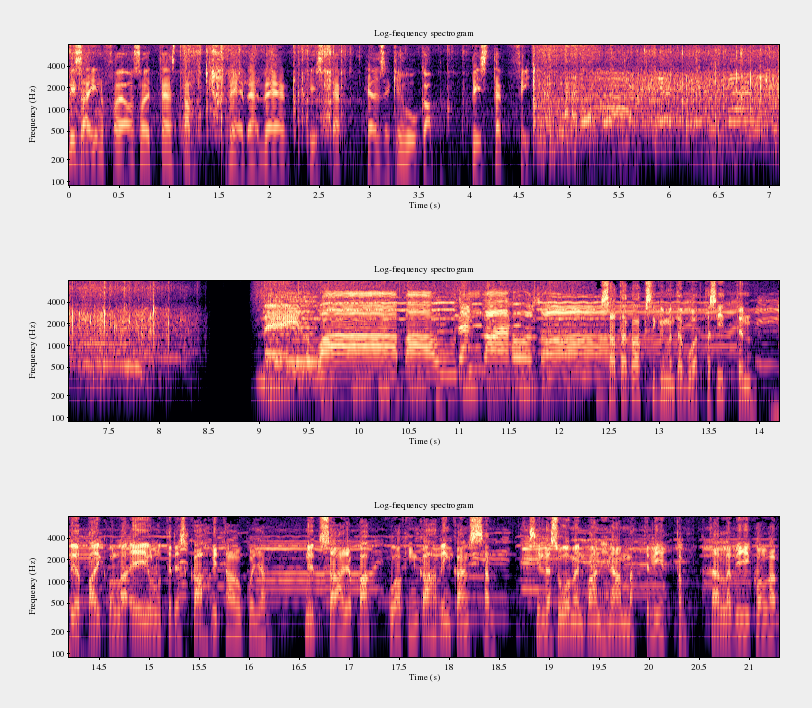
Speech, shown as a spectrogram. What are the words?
Lisäinfoja osoitteesta www.helsinkihuukap.fi. Meillä vapauden kahosaa. 120 vuotta sitten työpaikoilla ei ollut edes kahvitaukoja. Nyt saa jo kakkuakin kahvin kanssa, sillä Suomen vanhin ammattiliitto tällä viikolla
